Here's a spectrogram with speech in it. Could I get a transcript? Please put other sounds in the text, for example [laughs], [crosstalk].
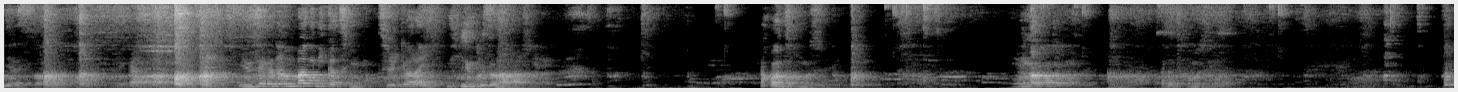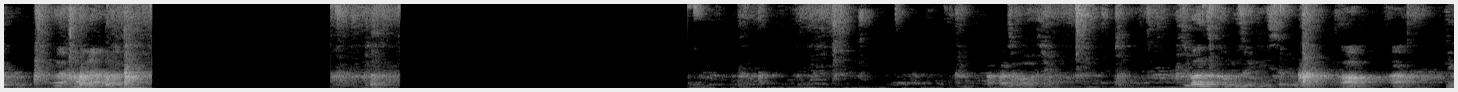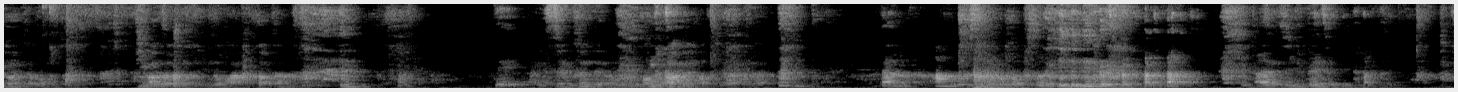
이해했어. 그러니까 인생은 한 방이니까 즐, 즐겨라 이, [laughs] 이 거잖아. 약간 더 큰거지. 뭔가 까져보지. 약간 더 큰거지. 야, 하모야. 아까 적어보지. 이번 컴무술도 있어도 아, 아. 비건 적어보지. 적어보지. 너무 아깝잖아. 네, 아니, 슬픈데 너무 어떻게 하는 거야. 난 아무 쓸모가 없어. [laughs] 난 실패자이다.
